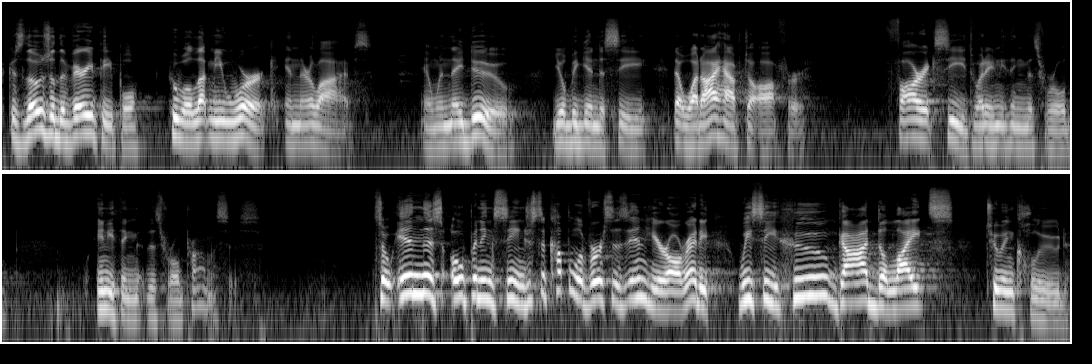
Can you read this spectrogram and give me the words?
Because those are the very people who will let me work in their lives. And when they do, you'll begin to see that what I have to offer far exceeds what anything this world anything that this world promises. So, in this opening scene, just a couple of verses in here already, we see who God delights to include.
